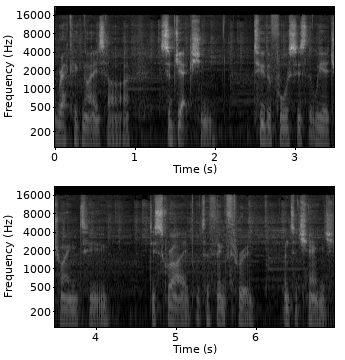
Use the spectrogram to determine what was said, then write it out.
recognize our subjection to the forces that we are trying to describe or to think through and to change.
